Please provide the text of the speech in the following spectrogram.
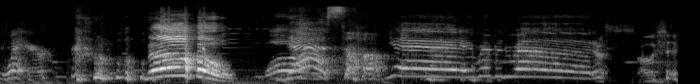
Where? No! Why? yes. Yay, Ribbon Road! Yes, I like the.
